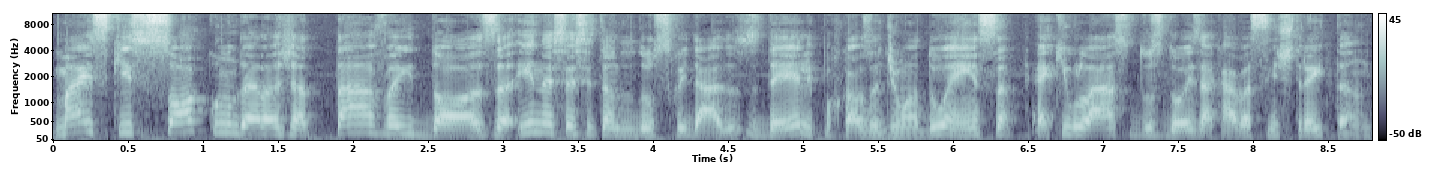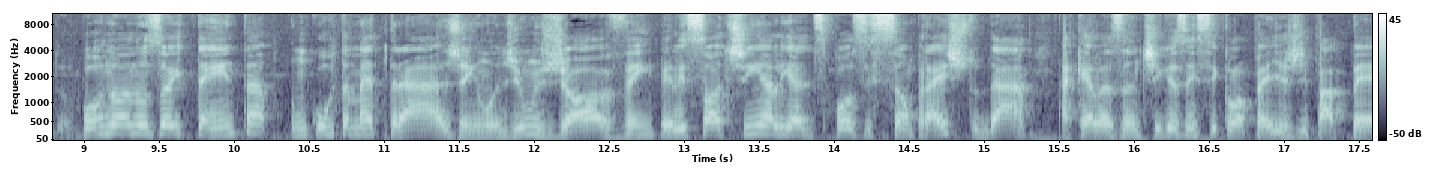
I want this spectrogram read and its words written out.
mas que só quando ela já estava idosa e necessitando dos cuidados dele por causa de uma doença, é que o laço dos dois acaba se estreitando. Por no anos 80, um curta-metragem onde um jovem, ele só tinha ali à disposição para estudar aquelas antigas enciclopédias de papel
